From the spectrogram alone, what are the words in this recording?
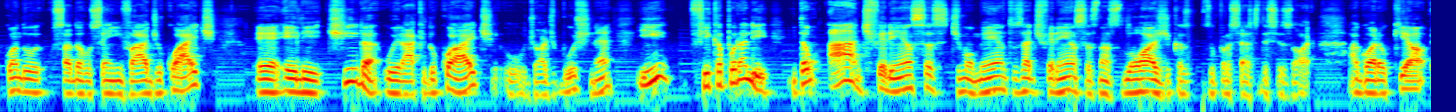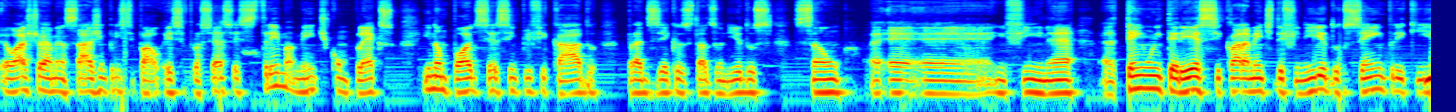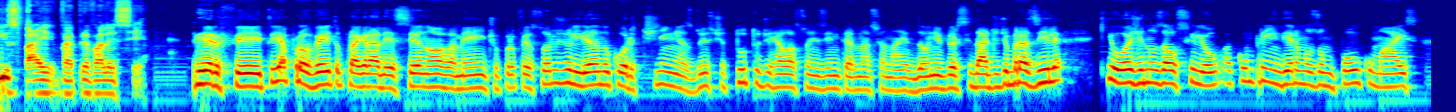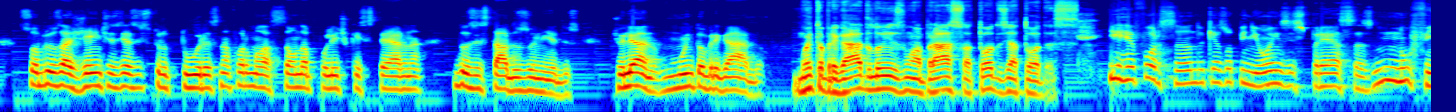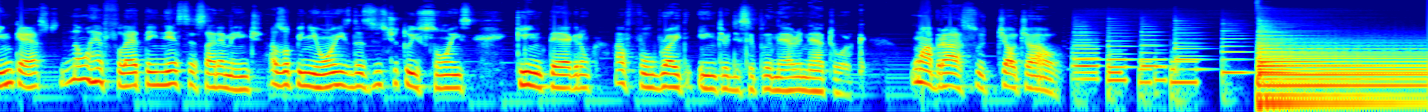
Quando Saddam Hussein invade o Kuwait, é, ele tira o Iraque do Kuwait, o George Bush, né, e fica por ali. Então há diferenças de momentos, há diferenças nas lógicas do processo decisório. Agora, o que eu acho é a mensagem principal: esse processo é extremamente complexo e não pode ser simplificado para dizer que os Estados Unidos são é, é, é, enfim, né, é, tem um interesse claramente definido sempre que isso vai, vai prevalecer. Perfeito. E aproveito para agradecer novamente o professor Juliano Cortinhas, do Instituto de Relações Internacionais da Universidade de Brasília, que hoje nos auxiliou a compreendermos um pouco mais sobre os agentes e as estruturas na formulação da política externa dos Estados Unidos. Juliano, muito obrigado. Muito obrigado, Luiz. Um abraço a todos e a todas. E reforçando que as opiniões expressas no Fincast não refletem necessariamente as opiniões das instituições que integram a Fulbright Interdisciplinary Network. Um abraço, tchau, tchau.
